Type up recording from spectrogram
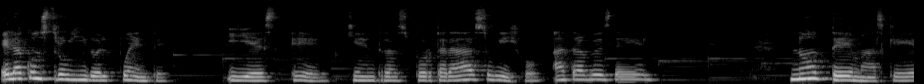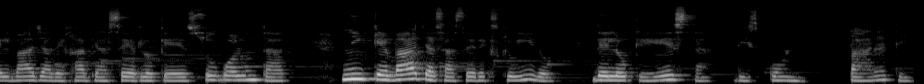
Él ha construido el puente y es Él quien transportará a su Hijo a través de Él. No temas que Él vaya a dejar de hacer lo que es su voluntad, ni que vayas a ser excluido de lo que ésta dispone para ti.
